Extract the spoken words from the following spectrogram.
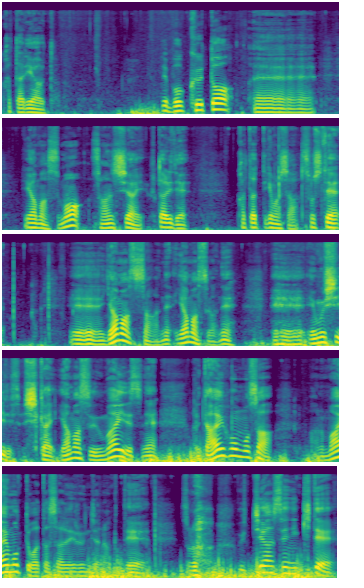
語り合うと。で僕と、えー、ヤマスも3試合2人で語ってきました。そしてえー、ヤマスさんがねヤマスがね、えー、MC です司会。ヤマスうまいですね。あれ台本もさあの前もって渡されるんじゃなくてその 打ち合わせに来て、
